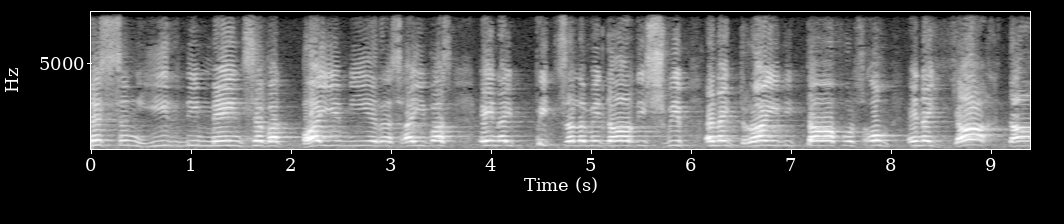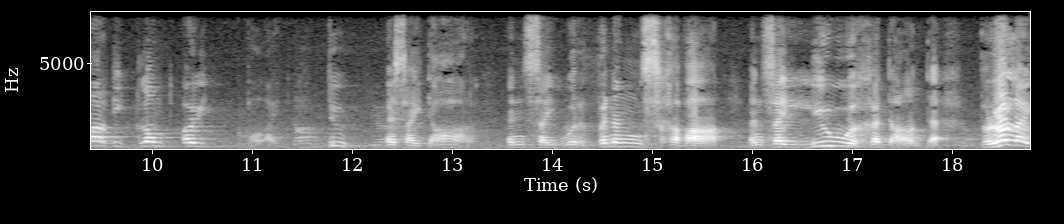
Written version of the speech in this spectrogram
tussen hierdie mense wat baie meer as hy was en hy piets hulle met daardie sweep en hy draai die tafels om en hy jaag daardie klomp uit uit. Toe is hy daar in sy oorwinningsgewaad in sy leeu gedaante brul hy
